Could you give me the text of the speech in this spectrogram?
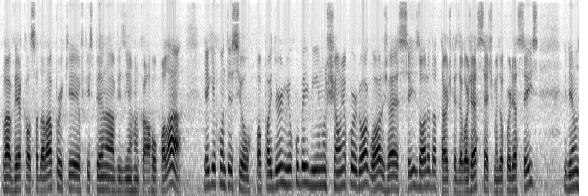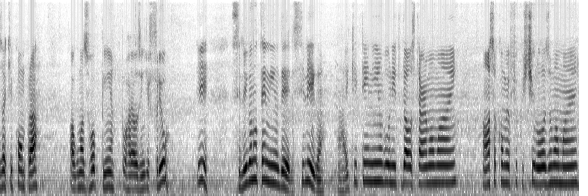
lavei a calçada lá porque eu fiquei esperando a vizinha arrancar a roupa lá. E aí o que aconteceu? Papai dormiu com o bebinho no chão e acordou agora. Já é 6 horas da tarde, quer dizer, agora já é 7, mas eu acordei às 6 e viemos aqui comprar algumas roupinhas pro Raelzinho de frio. E se liga no teninho dele, se liga. Ai que teninho bonito da All Star, mamãe. Nossa, como eu fico estiloso, mamãe.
